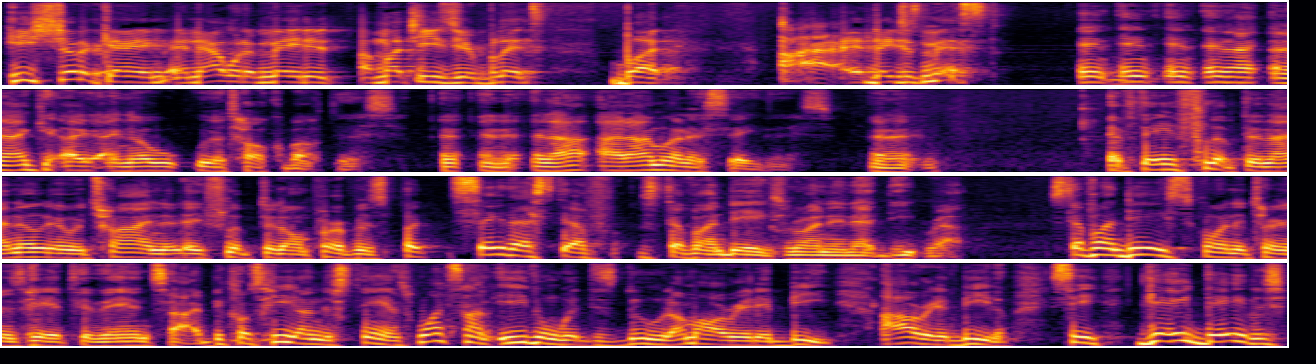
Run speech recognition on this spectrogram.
he should have came, and that would have made it a much easier blitz. But I, they just missed. And, and, and, and, I, and I, I know we'll talk about this. And, and, and, I, and I'm going to say this. And if they flipped, and I know they were trying to, they flipped it on purpose, but say that Steph, Stefon Diggs running that deep route. Stefon Diggs is going to turn his head to the inside because he understands once I'm even with this dude, I'm already beat. I already beat him. See, Gabe Davis,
